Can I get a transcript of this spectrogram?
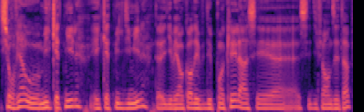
Si on revient aux 1000, 4000 et 4000, 10 000, il y avait encore des, points clés là, ces, ces différentes étapes?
